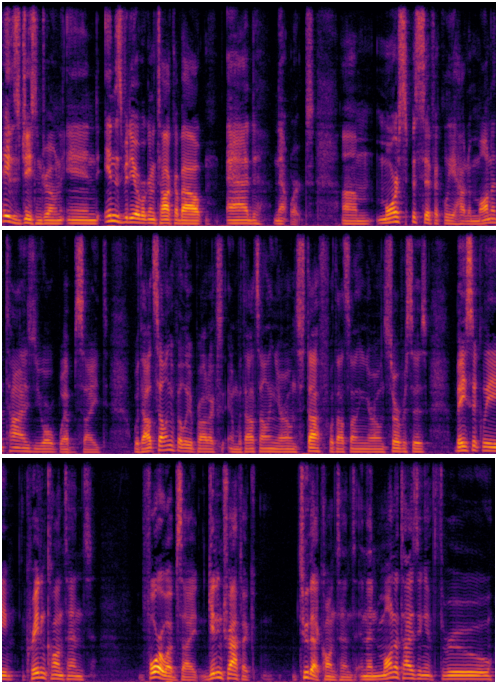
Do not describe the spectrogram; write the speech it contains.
Hey, this is Jason Drohn, and in this video, we're going to talk about ad networks. Um, more specifically, how to monetize your website without selling affiliate products and without selling your own stuff, without selling your own services. Basically, creating content for a website, getting traffic to that content, and then monetizing it through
